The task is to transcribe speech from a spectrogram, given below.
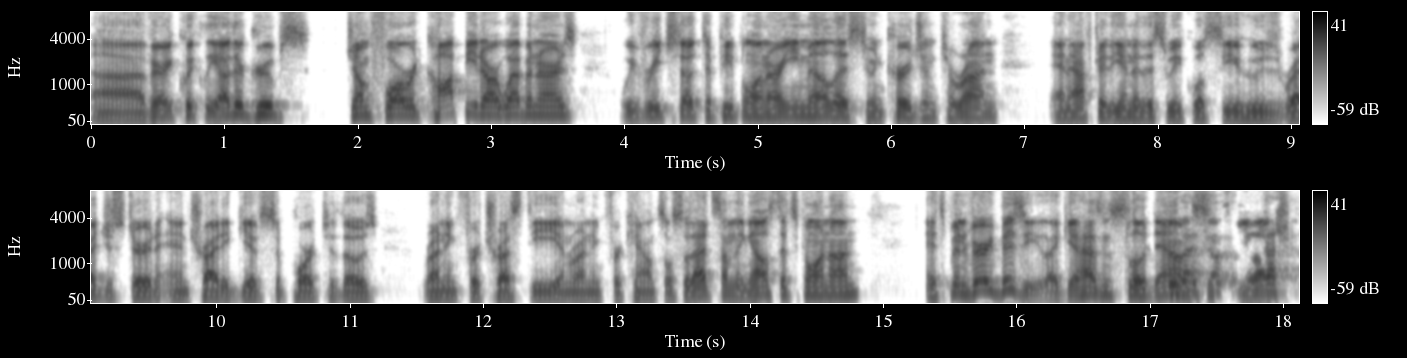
Uh, very quickly, other groups jumped forward, copied our webinars. We've reached out to people on our email list to encourage them to run. And after the end of this week, we'll see who's registered and try to give support to those running for trustee and running for council. So that's something else that's going on it's been very busy. Like it hasn't slowed down that, since the election.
